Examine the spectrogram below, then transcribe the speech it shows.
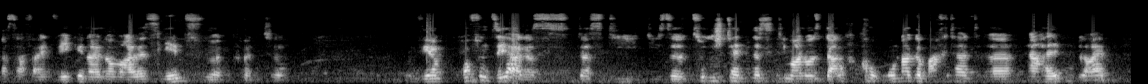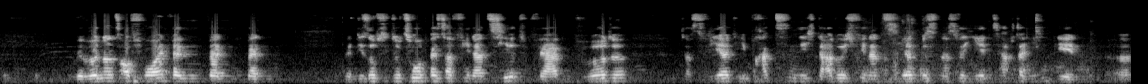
was auf einen Weg in ein normales Leben führen könnte. Und wir hoffen sehr, dass, dass die, diese Zugeständnisse, die man uns dank Corona gemacht hat, äh, erhalten bleiben. Wir würden uns auch freuen, wenn, wenn, wenn, wenn die Substitution besser finanziert werden würde, dass wir die Praxen nicht dadurch finanzieren müssen, dass wir jeden Tag dahin gehen. Äh,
